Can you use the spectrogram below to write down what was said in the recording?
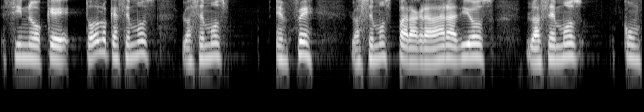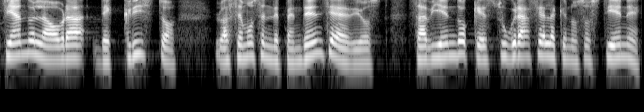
sino que todo lo que hacemos lo hacemos en fe, lo hacemos para agradar a Dios, lo hacemos confiando en la obra de Cristo, lo hacemos en dependencia de Dios, sabiendo que es su gracia la que nos sostiene.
